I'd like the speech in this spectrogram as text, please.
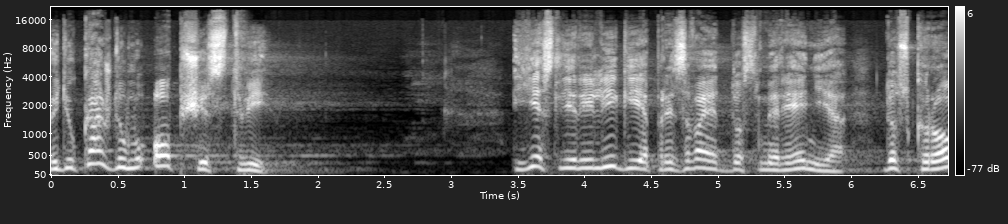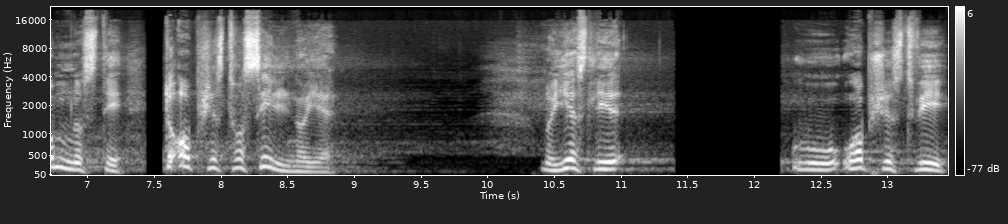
Ведь у каждому обществе, если религия призывает до смирения, до скромности, то общество сильное. Но если у обществі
